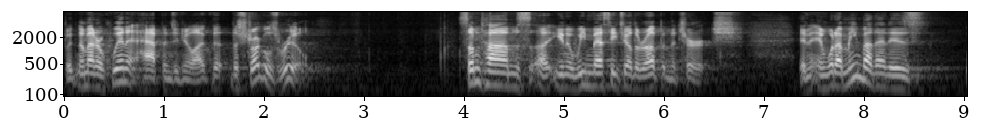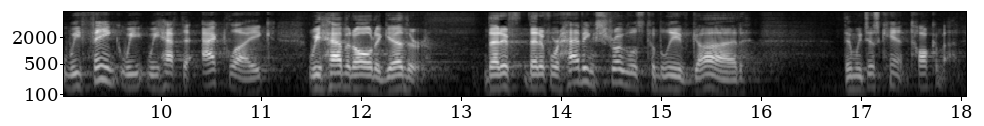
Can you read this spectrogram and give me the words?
But no matter when it happens in your life, the, the struggle's real. Sometimes, uh, you know, we mess each other up in the church. And, and what I mean by that is, we think we, we have to act like we have it all together. That if, that if we're having struggles to believe God, then we just can't talk about it.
